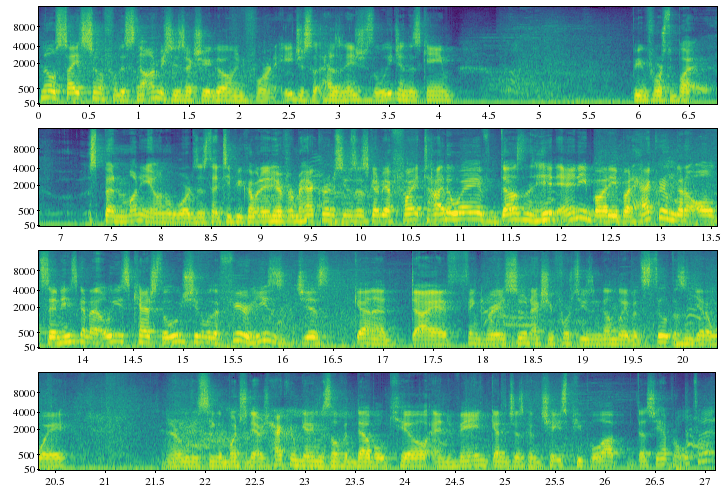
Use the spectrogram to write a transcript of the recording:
No Sightstone for this Nami. She's actually going for an Aegis, has an Aegis of the Legion this game. Being forced to buy spend money on wards instead. TP coming in here from Hecarim. Seems going to be a fight. Tidal Wave doesn't hit anybody, but Hecarim to ult in. He's to at least catch the Lucian with a fear. He's just to die, I think, very soon. Actually forced to using Gunblade, but still doesn't get away. And to be seeing a bunch of damage. Hecarim getting himself a double kill, and Vayne gonna, just to chase people up. Does she have her ultimate?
